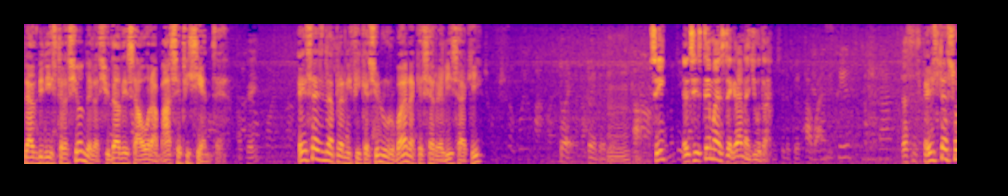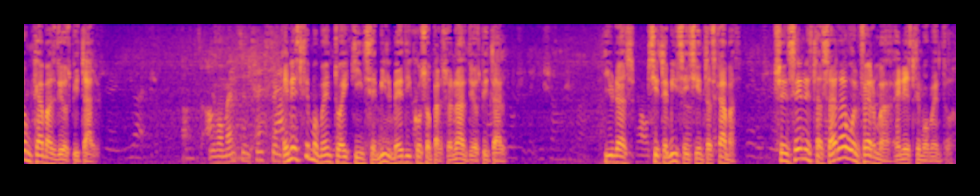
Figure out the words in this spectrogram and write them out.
La administración de la ciudad es ahora más eficiente. ¿Esa es la planificación urbana que se realiza aquí? Sí, el sistema es de gran ayuda. Estas son camas de hospital. En este momento hay 15.000 médicos o personal de hospital y unas 7.600 camas. Shenzhen está sana o enferma en este momento.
